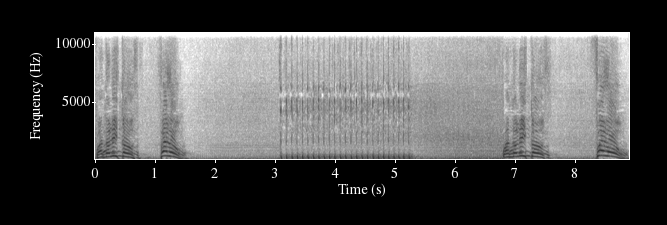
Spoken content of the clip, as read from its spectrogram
Cuando listos, fuego. Cuando listos, fuego.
